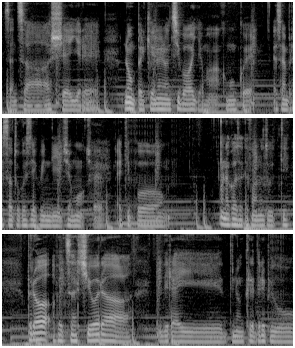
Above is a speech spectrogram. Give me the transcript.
senza scegliere, non perché noi non si voglia, ma comunque è sempre stato così, quindi diciamo Cioè, è tipo una cosa che fanno tutti. Però a pensarci ora ti direi di non credere più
